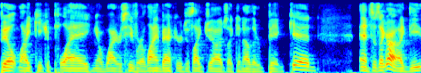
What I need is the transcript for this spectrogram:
built like he could play, you know, wide receiver or linebacker, just like Judge, like another big kid. And so it's like, all right, like the,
